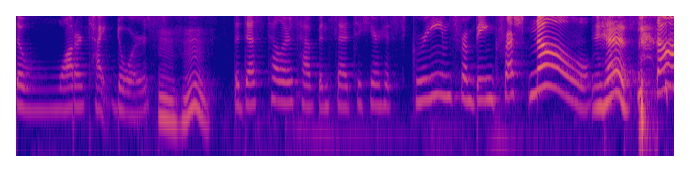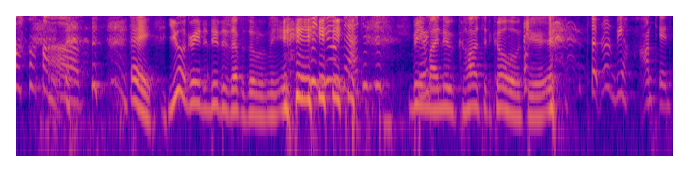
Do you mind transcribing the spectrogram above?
the watertight doors. Mm-hmm. The desk tellers have been said to hear his screams from being crushed. No! Yes. Stop! hey, you agreed to do this episode with me. Can you imagine just being my new haunted co-host here? that would be haunted,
